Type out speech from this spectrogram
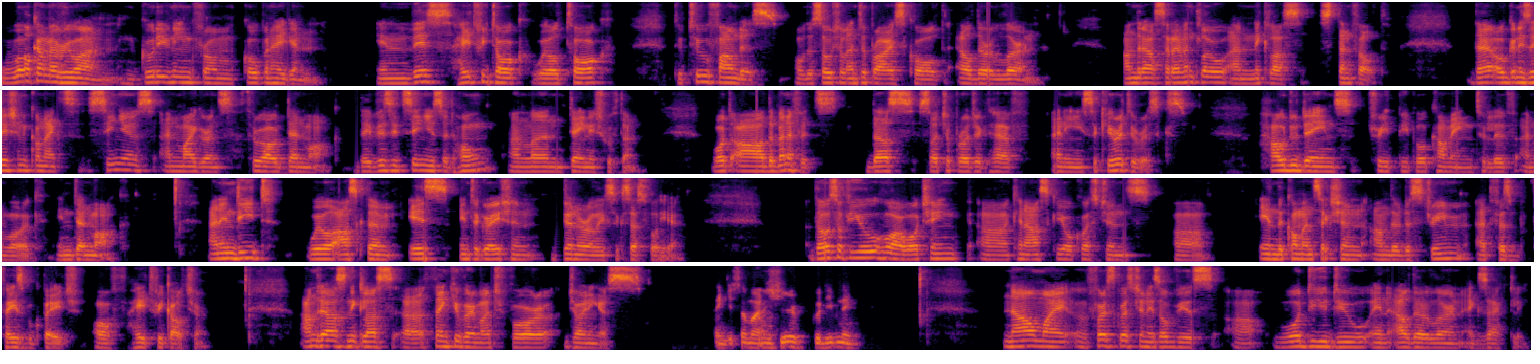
Welcome, everyone. Good evening from Copenhagen. In this HateFree Talk, we'll talk to two founders of the social enterprise called Elderlearn, Andreas Reventlow and Nicklas Stenfeldt. Their organization connects seniors and migrants throughout Denmark. They visit seniors at home and learn Danish with them. What are the benefits? Does such a project have any security risks? How do Danes treat people coming to live and work in Denmark? And indeed, we will ask them, is integration generally successful here? Those of you who are watching uh, can ask your questions uh, in the comment section under the stream at Facebook page of HateFree Culture. Andreas, Nicklas, uh, thank you very much for joining us. Thank you so much. Thank you. Good evening now my uh, first question is obvious. Uh, what do you do in Elderlearn exactly?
